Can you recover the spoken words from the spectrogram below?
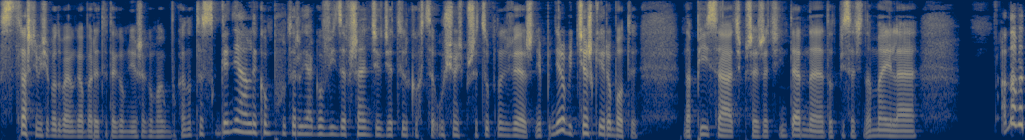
strasznie mi się podobają gabaryty tego mniejszego MacBooka. No to jest genialny komputer, ja go widzę wszędzie, gdzie tylko chcę usiąść, przycupnąć, wiesz, nie, nie robić ciężkiej roboty napisać, przejrzeć internet, odpisać na maile, a nawet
